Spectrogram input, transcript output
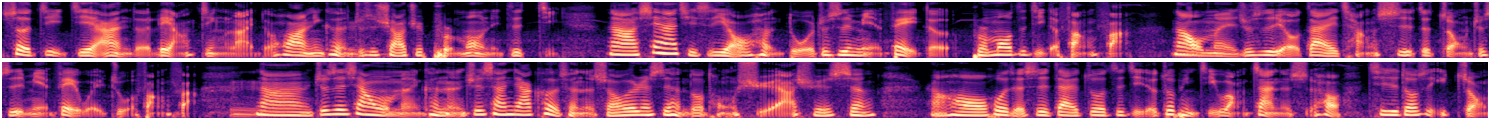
设计接案的量进来的话，你可能就是需要去 promote 你自己。那现在其实有很多就是免费的 promote 自己的方法。那我们也就是有在尝试这种就是免费为主的方法。嗯，那就是像我们可能去参加课程的时候，会认识很多同学啊、学生，然后或者是在做自己的作品集网站的时候，其实都是一种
